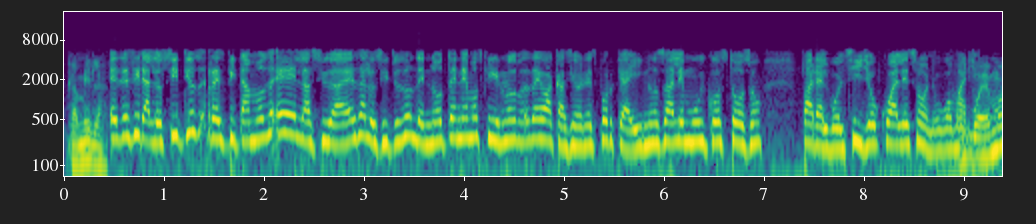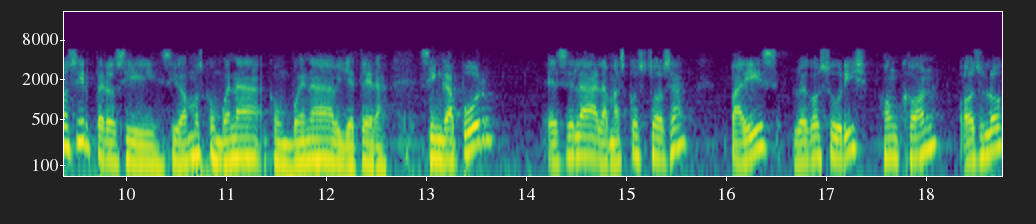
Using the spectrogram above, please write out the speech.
Camila. Es decir, a los sitios, respetamos eh, las ciudades, a los sitios donde no tenemos que irnos de vacaciones porque ahí nos sale muy costoso para el bolsillo. ¿Cuáles son, Hugo O Mario? podemos ir, pero si, si vamos con buena, con buena billetera. Singapur es la, la más costosa, París, luego Zurich, Hong Kong, Oslo,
